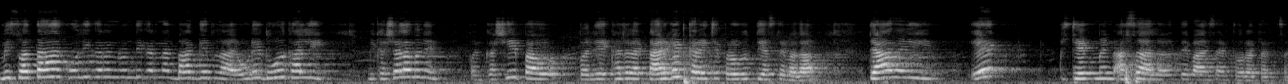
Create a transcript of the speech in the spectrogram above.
मी स्वतः खोलीकरण रुंदीकरणात भाग घेतला एवढे धूळ खाल्ली. मी कशाला म्हणेन? पण कशी पाव म्हणजे एखाद्याला टार्गेट करायची प्रवृत्ती असते बघा. त्यावेळी एक स्टेटमेंट असं आलं ते बाळासाहेब थोरातांचं.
